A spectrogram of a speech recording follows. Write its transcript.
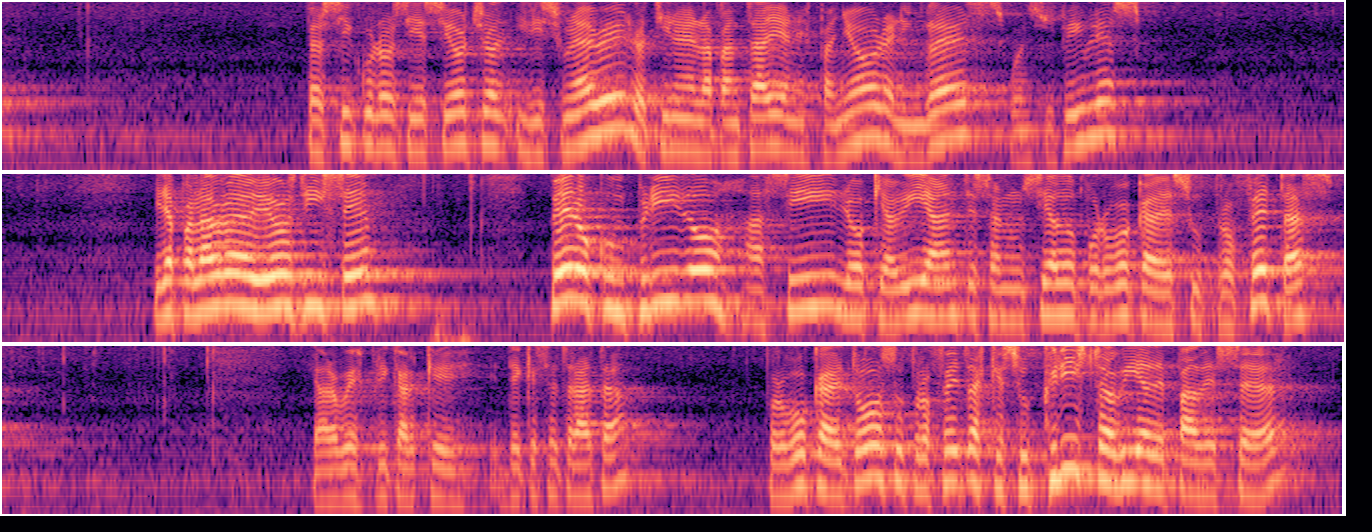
versículos 18 y 19, lo tienen en la pantalla en español, en inglés o en sus Biblias. Y la palabra de Dios dice, pero cumplido así lo que había antes anunciado por boca de sus profetas, y ahora voy a explicar de qué se trata, por boca de todos sus profetas que su Cristo había de padecer,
